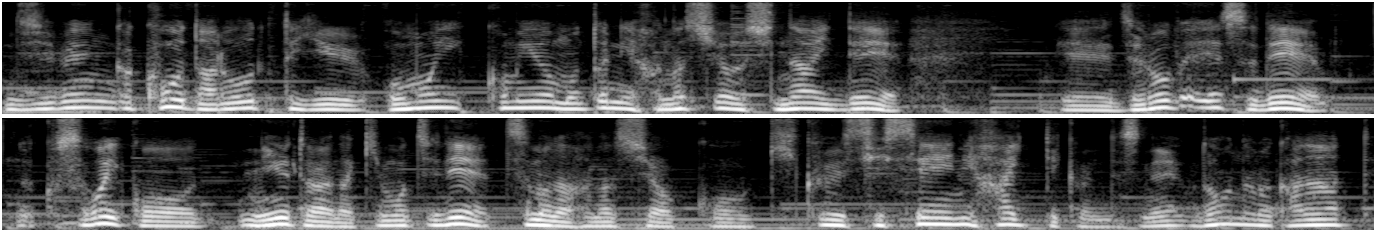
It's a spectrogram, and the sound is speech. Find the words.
う自分がこうだろうっていう思い込みをもとに話をしないで、えー、ゼロベースですごいこうニュートラルな気持ちで妻の話をこう聞く姿勢に入っていくんですね。どうなのかなって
